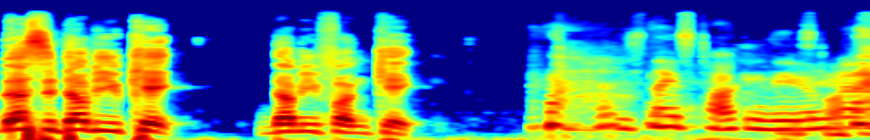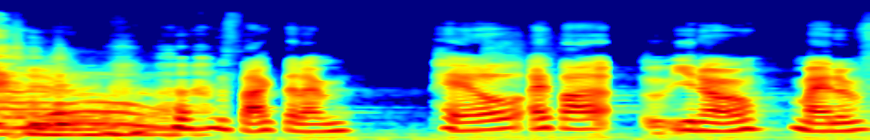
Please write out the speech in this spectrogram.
That's a W kick. W fucking kick. It's nice talking to you. the fact that I'm pale, I thought, you know, might have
